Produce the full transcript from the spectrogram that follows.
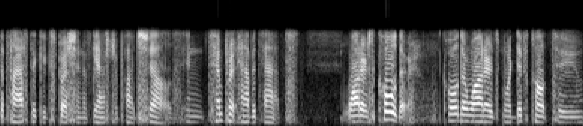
the plastic expression of gastropod shells. In temperate habitats, water is colder. Colder water is more difficult to,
